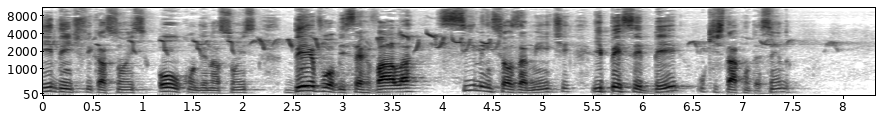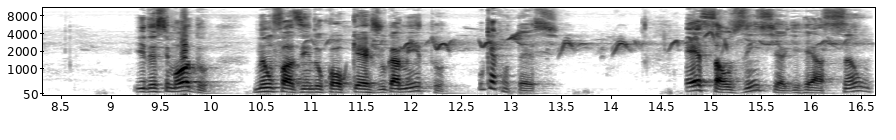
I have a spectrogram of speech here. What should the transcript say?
identificações ou condenações, devo observá-la silenciosamente e perceber o que está acontecendo? E desse modo, não fazendo qualquer julgamento, o que acontece? Essa ausência de reação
